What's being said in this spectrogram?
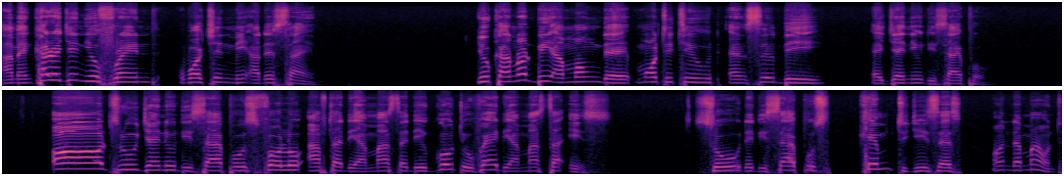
I'm encouraging you, friend, watching me at this time. You cannot be among the multitude and still be a genuine disciple. All true genuine disciples follow after their master. They go to where their master is. So the disciples came to Jesus on the mount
